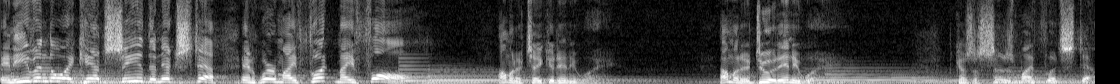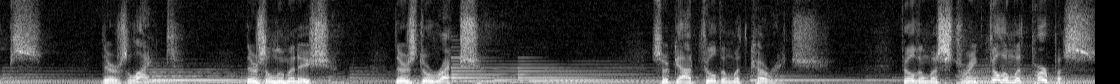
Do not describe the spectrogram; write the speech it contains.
And even though I can't see the next step and where my foot may fall, I'm going to take it anyway. I'm going to do it anyway. Because as soon as my foot steps, there's light, there's illumination, there's direction. So, God, fill them with courage, fill them with strength, fill them with purpose.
